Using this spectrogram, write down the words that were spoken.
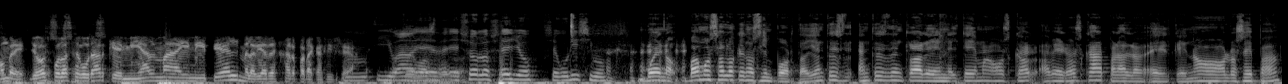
Hombre, yo os puedo asegurar que mi alma y mi piel me la voy a dejar para que así sea. Mm, y eso lo sé yo, segurísimo. Bueno, vamos a lo que nos importa. Y antes, antes de entrar en el tema, Oscar, a ver, Oscar, para el que no lo sepa,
